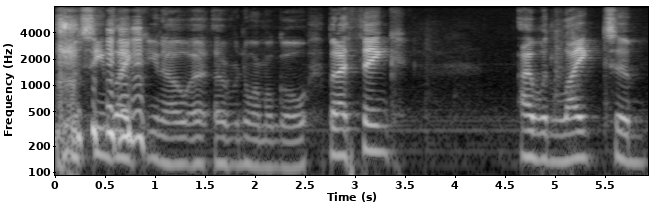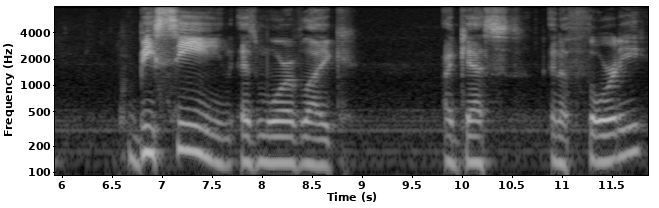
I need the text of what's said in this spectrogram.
It seems like you know a, a normal goal, but I think I would like to be seen as more of like, I guess, an authority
